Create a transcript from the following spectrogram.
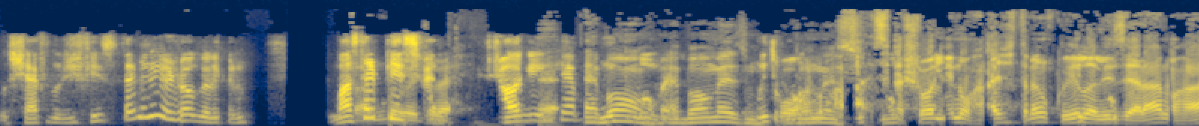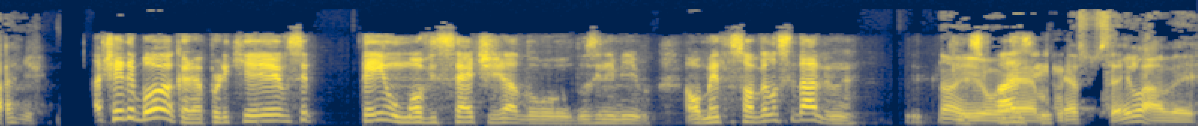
o chefe no difícil, terminei o jogo ali, cara. Masterpiece, tá velho. Joguem é, que é, é bom, bom É bom mesmo. Muito bom, bom mesmo. Você achou ali no hard tranquilo ali, zerar no hard? Achei de boa, cara, porque você tem um moveset já do, dos inimigos. Aumenta só a velocidade, né? Não, eu, fazem... é, sei lá, velho.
